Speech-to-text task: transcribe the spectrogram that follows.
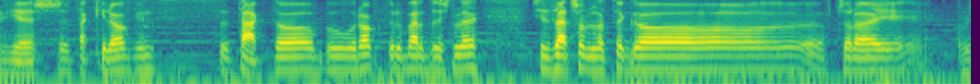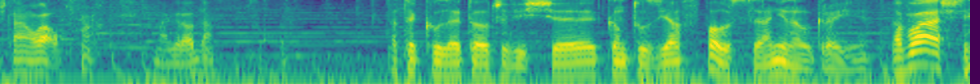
wiesz, taki rok, więc tak, to był rok, który bardzo źle się zaczął, dlatego wczoraj pomyślałem, wow, nagroda. A te kule to oczywiście kontuzja w Polsce, a nie na Ukrainie. No właśnie,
